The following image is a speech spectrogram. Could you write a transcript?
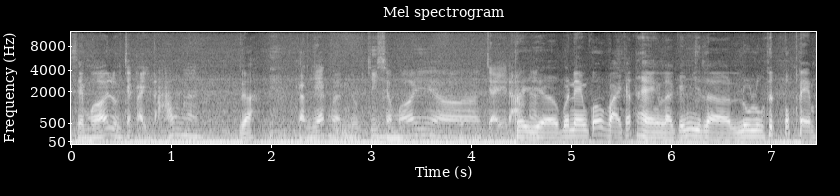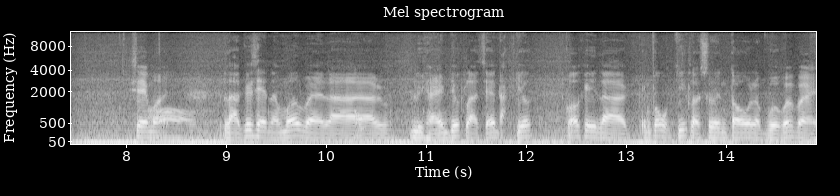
Xe mới luôn chắc đầy lắm ha. Dạ. Cảm giác là được chiếc xe mới ờ, chạy đã thì ờ, bên em có vài khách hàng là kiểu như là luôn luôn thích bốc tem xe mới. Ồ, là cái xe nào mới về là liên hệ em trước là sẽ đặt trước. Có khi là em có một chiếc là Sorento là vừa mới về.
